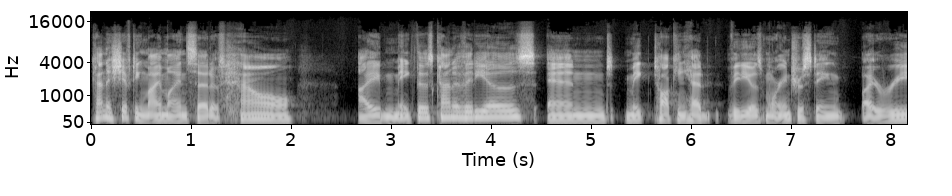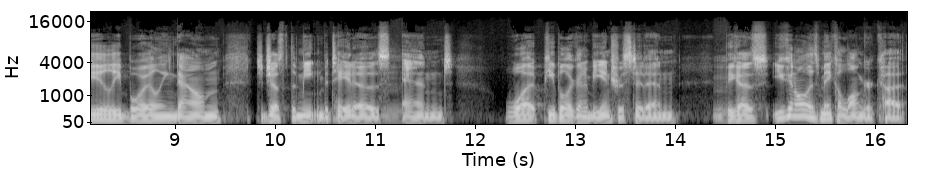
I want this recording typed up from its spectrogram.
kind of shifting my mindset of how I make those kind of videos and make talking head videos more interesting by really boiling down to just the meat and potatoes mm. and what people are going to be interested in mm. because you can always make a longer cut.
